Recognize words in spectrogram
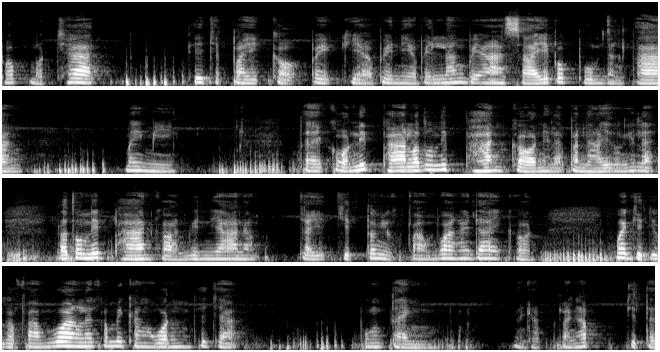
ภพหมดชาติ ที่จะไปเกาะไปเกี่ยวไปเหนียวไปลังไปอาศัยภพภูมิต่างๆ ไม่มี แต่ก่อนนิพพานเราต้องนิพพานก่อนนี่แหละปัญหาอยู่ตรงนี้แหละ เราต้องนิพพานก่อนวิญญาณอะใจจิตต้องอยู่กับความว่างให้ได้ก่อนเมื่อจิตอยู่กับความว่างแล้วก็ไม่กังวลที่จะปรุงแต่งนะครับระงับจิตแต่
